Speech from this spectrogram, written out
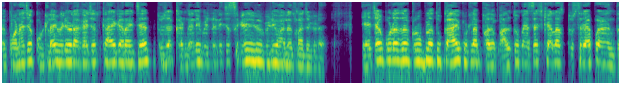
तर कोणाच्या कुठल्याही व्हिडिओ टाकायच्यात काय करायच्यात तुझ्या खंडणी बिंडणीचे सगळे व्हिडिओ आलेत माझ्याकडे. याच्यापुढे जर ग्रुपला तू काय कुठला फालतू मेसेज केलास दुसऱ्यापर्यंत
